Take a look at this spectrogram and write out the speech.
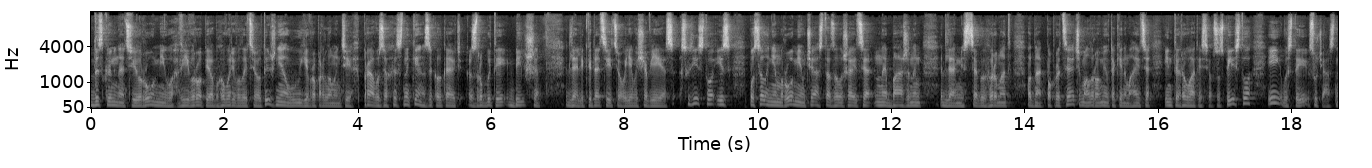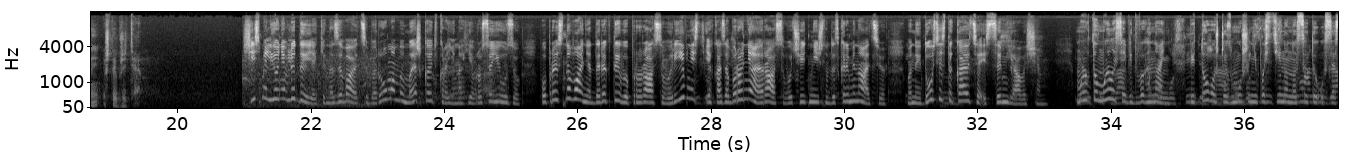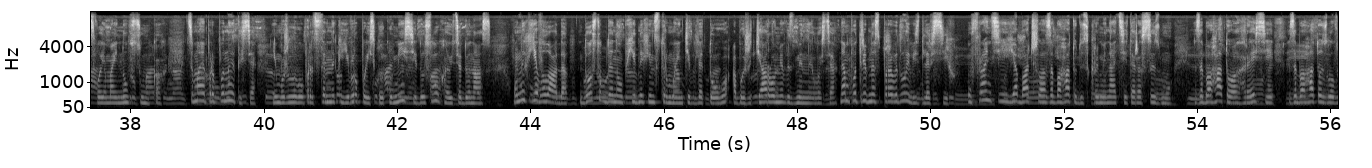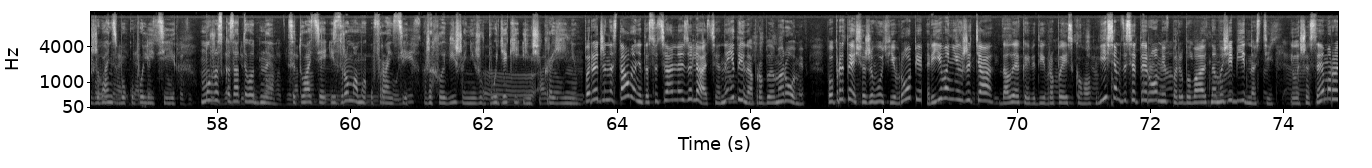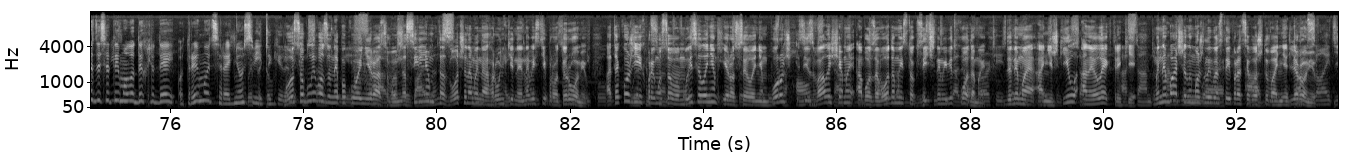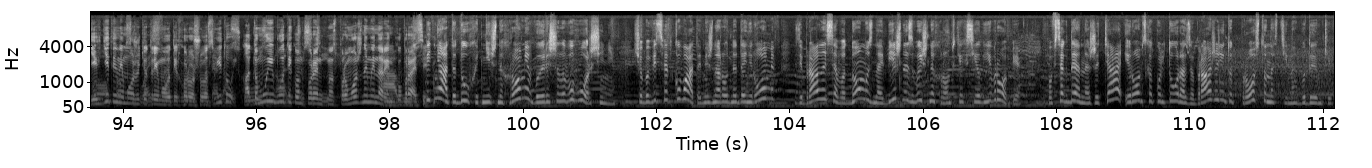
Дискримінацію ромів в Європі обговорювали цього тижня у Європарламенті. Правозахисники закликають зробити більше для ліквідації цього явища в ЄС. Сусідство із поселенням ромів часто залишається небажаним для місцевих громад. Однак, попри це, чимало ромів таки намагаються інтегруватися в суспільство і вести сучасний штиб життя. 6 мільйонів людей, які називають себе ромами, мешкають в країнах Євросоюзу. Попри існування директиви про расову рівність, яка забороняє расову чи етнічну дискримінацію, вони й досі стикаються із цим явищем. Ми втомилися від вигнань, від того, що змушені постійно носити усе своє майно в сумках. Це має припинитися, і, можливо, представники Європейської комісії дослухаються до нас. У них є влада, доступ до необхідних інструментів для того, аби життя ромів змінилося. Нам потрібна справедливість для всіх. У Франції я бачила забагато дискримінації та расизму, забагато агресії, забагато зловживань з боку поліції. Можу сказати одне: ситуація із ромами у Франції жахливіша ніж в будь-якій іншій країні. Переджене ставлення та соціальна ізоляція не єдина проблема ромів. Попри те, що живуть в Європі, рівень їх життя далекий від європейського. Вісім з десяти ромів перебувають на межі бідності, і лише семеро з десяти молодих людей отримують середню освіту. Ми особливо занепокоєні расовим насиллям та злочинами на ґрунті ненависті проти ромів, а також їх примусовим виселенням і розселенням поруч зі звалищами або заводами з токсичними відходами, де немає ані шкіл, ані електрики. Ми не бачили можливостей працевлаштування для ромів. Їх діти не можуть отримувати хорошу освіту, а тому і бути конкурентно спроможними на ринку праці. Підняти дух етнічних ромів вирішили в Угорщині. Щоб відсвяткувати Міжнародний день ромів, зібралися в одному з найбільш незвичних ромських сіл в Європі. Повсякденне життя і ромська культура зображені тут просто на стінах будинків.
